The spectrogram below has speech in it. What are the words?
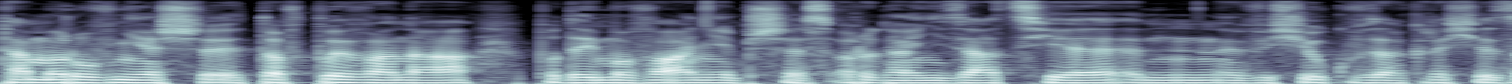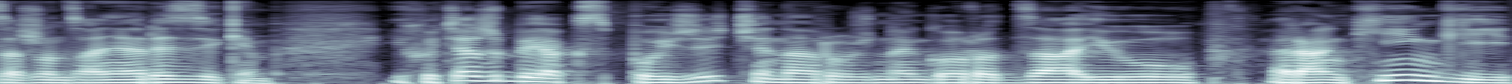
tam również to wpływa na podejmowanie przez organizację wysiłków w zakresie zarządzania ryzykiem. I chociażby jak spojrzycie na różnego rodzaju rankingi,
